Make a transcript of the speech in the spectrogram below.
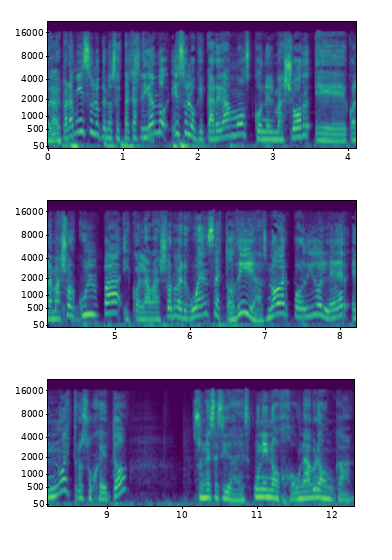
respuesta. Para mí eso es lo que nos está castigando, eso es lo que cargamos con el mayor, eh, con la mayor culpa y con la mayor vergüenza estos días. No haber podido leer en nuestro sujeto sus necesidades, un enojo, una bronca.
